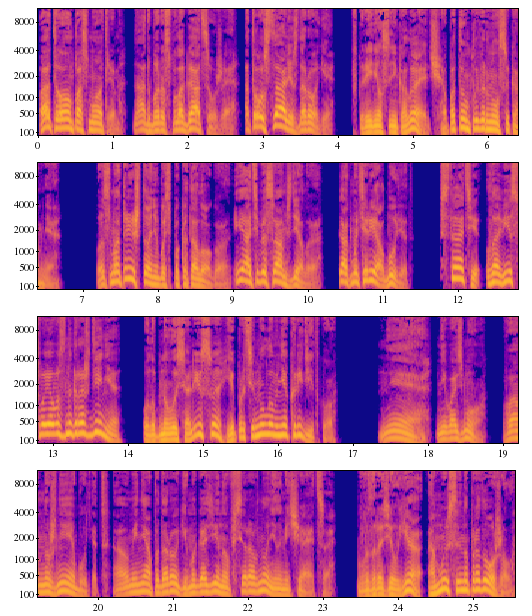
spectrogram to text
«Потом посмотрим. Надо бы располагаться уже, а то устали с дороги». Вклинился Николаевич, а потом повернулся ко мне. «Посмотри что-нибудь по каталогу. Я тебе сам сделаю. Как материал будет». «Кстати, лови свое вознаграждение», — улыбнулась Алиса и протянула мне кредитку. «Не, не возьму. Вам нужнее будет, а у меня по дороге магазинов все равно не намечается», — возразил я, а мысленно продолжил.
